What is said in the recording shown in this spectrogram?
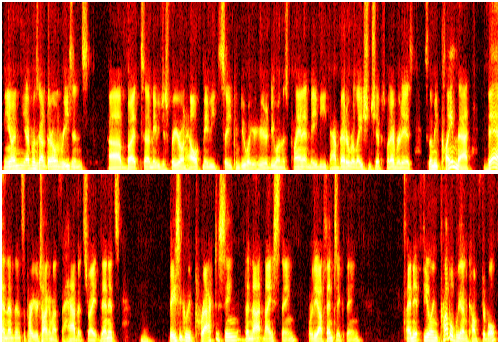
you know, and everyone's got their own reasons. Uh, but uh, maybe just for your own health, maybe so you can do what you're here to do on this planet, maybe to have better relationships, whatever it is. So let me claim that. Then, then that's the part you're talking about, the habits, right? Then it's basically practicing the not nice thing or the authentic thing and it feeling probably uncomfortable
